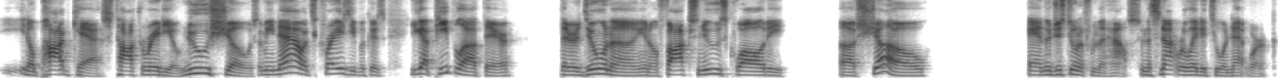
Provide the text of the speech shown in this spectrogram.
you know, podcasts, talk radio, news shows. I mean, now it's crazy because you got people out there that are doing a, you know, Fox News quality uh, show and they're just doing it from the house and it's not related to a network.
